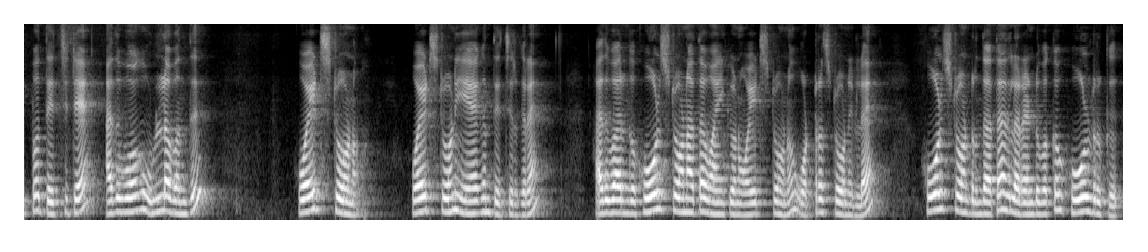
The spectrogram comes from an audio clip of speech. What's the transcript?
இப்போ தைச்சிட்டேன் அது போக உள்ளே வந்து ஒயிட் ஸ்டோனு ஒயிட் ஸ்டோனு ஏகம் தைச்சிருக்கிறேன். அது பாருங்க ஹோல் ஸ்டோனாக தான் வாங்கிக்கணும். ஒயிட் ஸ்டோனு ஒற்றை ஸ்டோன் இல்லை. ஹோல் ஸ்டோன் இருந்தால் தான் அதில் ரெண்டு பக்கம் ஹோல் இருக்குது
